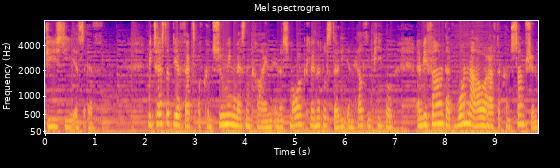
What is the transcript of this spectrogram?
GCSF. We tested the effects of consuming Mesenkine in a small clinical study in healthy people, and we found that one hour after consumption,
